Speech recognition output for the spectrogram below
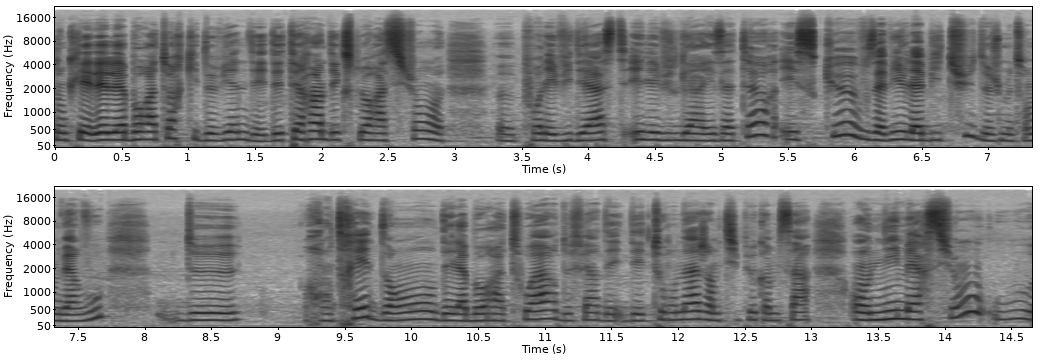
Donc les, laboratoires qui deviennent des, terrains d'exploration euh, pour les vidéastes et les vulgarisateurs, est-ce que vous aviez eu l'habitude, je me tourne vers vous, de rentrer dans des laboratoires, de faire des, tournages un petit peu comme ça en immersion ou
